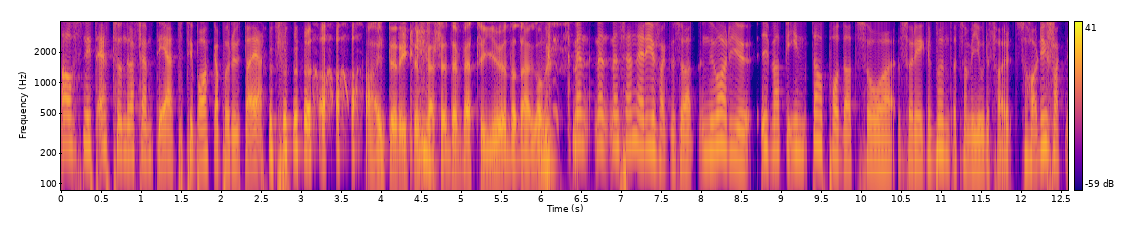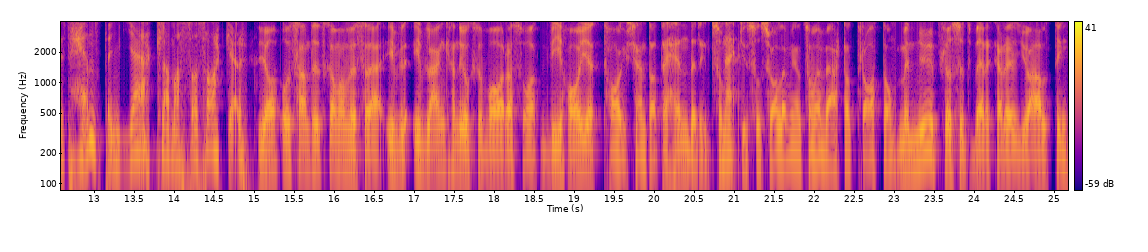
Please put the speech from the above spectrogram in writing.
Avsnitt 151, tillbaka på ruta 1. ja, inte riktigt kanske. Det är bättre ljud den här gången. Men, men, men sen är det ju faktiskt så att nu har det ju, i och med att vi inte har poddat så, så regelbundet som vi gjorde förut, så har det ju faktiskt hänt en jäkla massa saker. Ja, och samtidigt ska man väl säga, ib- ibland kan det ju också vara så att vi har ju ett tag känt att det händer inte så Nej. mycket i sociala medier som är värt att prata om. Men nu plötsligt verkar ju allting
